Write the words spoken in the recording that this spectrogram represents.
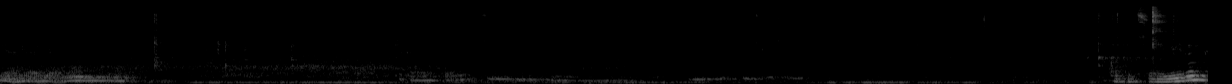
Yeah, I gotta get one more. Hope it's so even.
